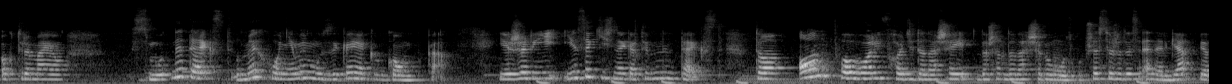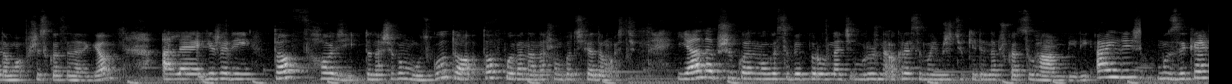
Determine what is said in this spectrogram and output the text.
o które mają smutny tekst. My chłoniemy muzykę jak gąbka jeżeli jest jakiś negatywny tekst, to on powoli wchodzi do, naszej, do, do naszego mózgu, przez to, że to jest energia, wiadomo, wszystko jest energią, ale jeżeli to wchodzi do naszego mózgu, to to wpływa na naszą podświadomość. Ja na przykład mogę sobie porównać różne okresy w moim życiu, kiedy na przykład słuchałam Billie Eilish, muzykę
